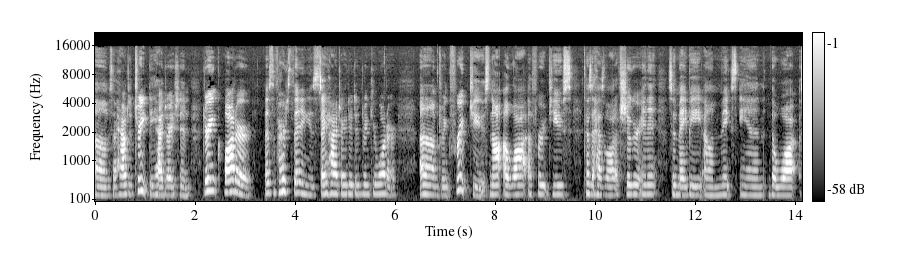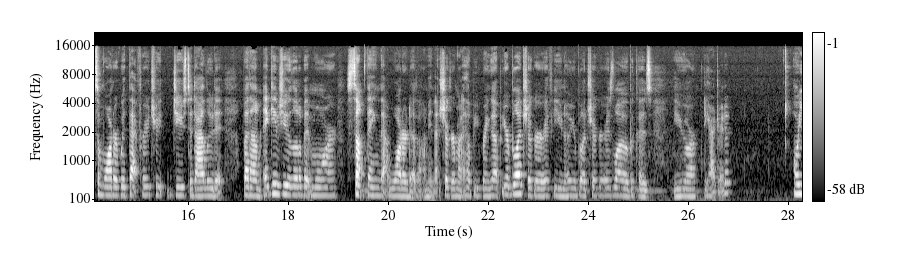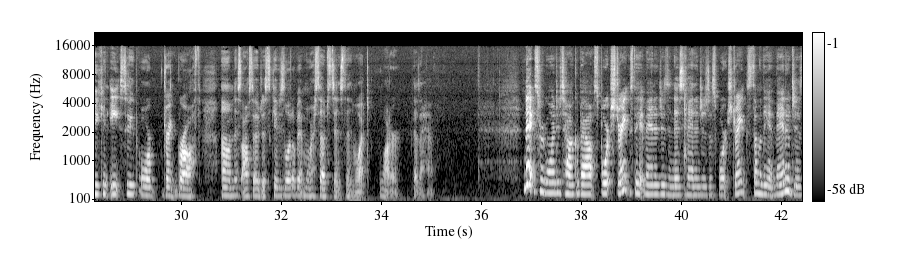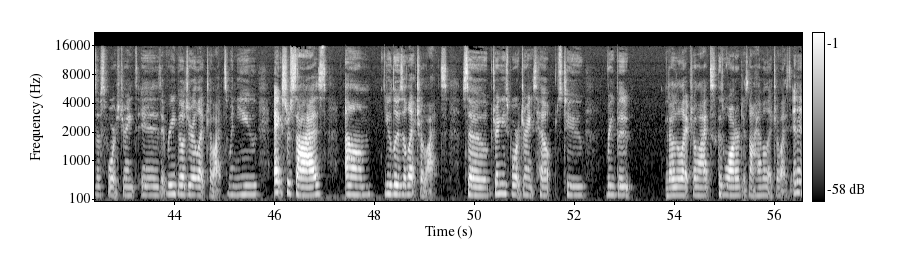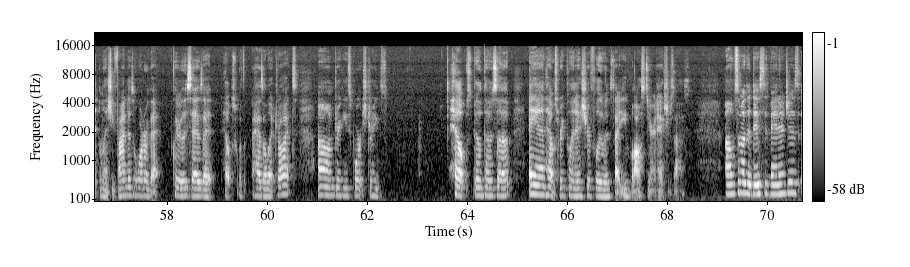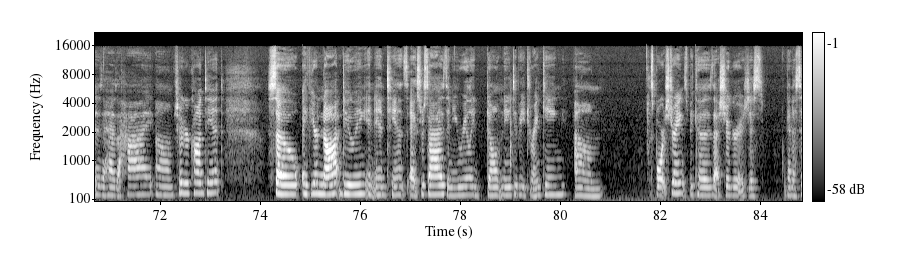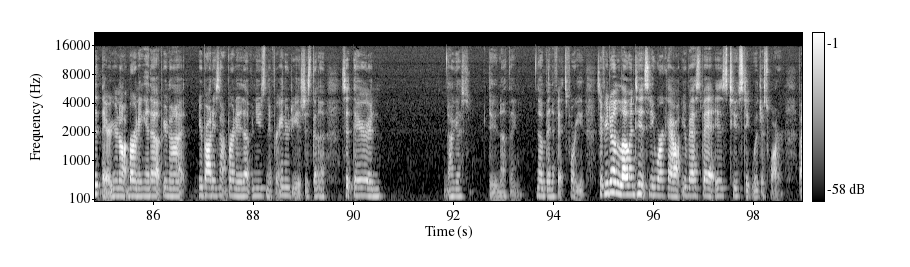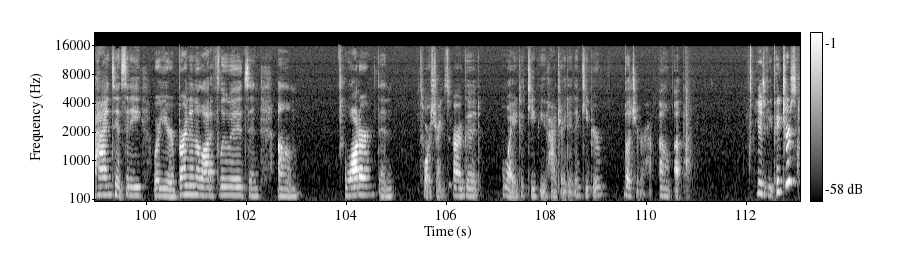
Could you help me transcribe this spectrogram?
Um, so how to treat dehydration? Drink water. That's the first thing is stay hydrated and drink your water. Um, drink fruit juice. Not a lot of fruit juice because it has a lot of sugar in it. So maybe um, mix in the wa- some water with that fruit juice to dilute it. But um, it gives you a little bit more something that water doesn't. I mean, that sugar might help you bring up your blood sugar if you know your blood sugar is low because you are dehydrated. Or you can eat soup or drink broth. Um, this also just gives a little bit more substance than what water doesn't have. Next, we're going to talk about sports drinks, the advantages and disadvantages of sports drinks. Some of the advantages of sports drinks is it rebuilds your electrolytes. When you exercise, um, you lose electrolytes. So drinking sport drinks helps to reboot those electrolytes because water does not have electrolytes in it unless you find us water that clearly says it helps with has electrolytes. Um, drinking sports drinks helps build those up and helps replenish your fluids that you've lost during exercise. Um, some of the disadvantages is it has a high um, sugar content. So, if you're not doing an intense exercise and you really don't need to be drinking um, sports drinks because that sugar is just going to sit there. You're not burning it up. You're not, your body's not burning it up and using it for energy. It's just going to sit there and, I guess, do nothing. No benefits for you. So, if you're doing low intensity workout, your best bet is to stick with just water. But high intensity, where you're burning a lot of fluids and um, water, then sports drinks are a good way to keep you hydrated and keep your blood sugar um, up. Here's a few pictures.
